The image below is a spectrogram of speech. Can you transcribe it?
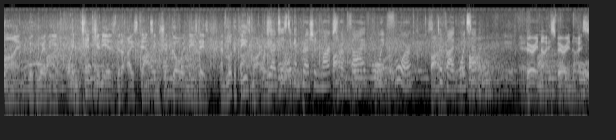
line with where the intention is that ice dancing should go in these days. And look at these marks. The artistic impression marks from 5.4 to 5.7. Very nice, very nice.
